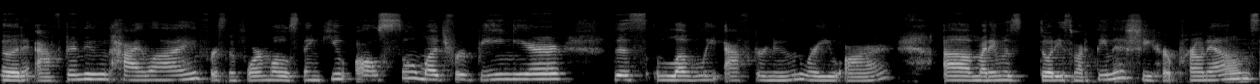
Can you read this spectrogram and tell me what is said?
Good afternoon, Highline. First and foremost, thank you all so much for being here this lovely afternoon where you are. Um, my name is Doris Martinez, she, her pronouns,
